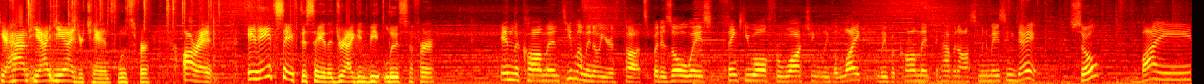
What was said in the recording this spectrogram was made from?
You had, yeah, you had your chance, Lucifer. All right, it, it's safe to say the dragon beat Lucifer. In the comments, you let me know your thoughts. But as always, thank you all for watching. Leave a like, leave a comment, and have an awesome and amazing day. So, bye.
